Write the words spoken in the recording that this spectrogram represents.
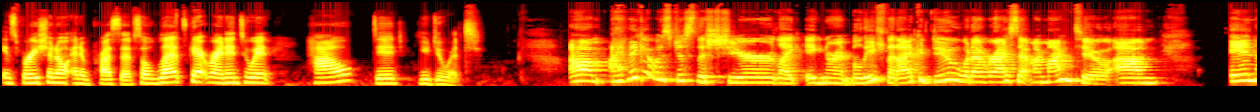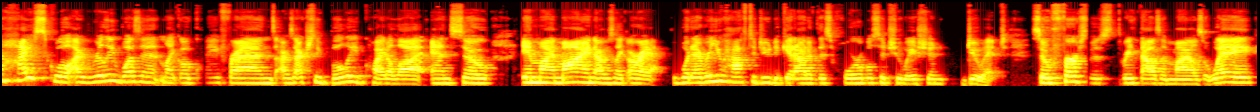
inspirational and impressive. So let's get right into it. How did you do it? Um, I think it was just the sheer like ignorant belief that I could do whatever I set my mind to. Um, in high school, I really wasn't like okay friends. I was actually bullied quite a lot. And so in my mind, I was like, all right, whatever you have to do to get out of this horrible situation, do it. So first was 3,000 miles away.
